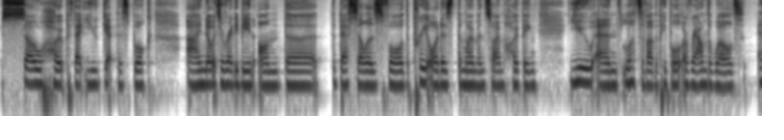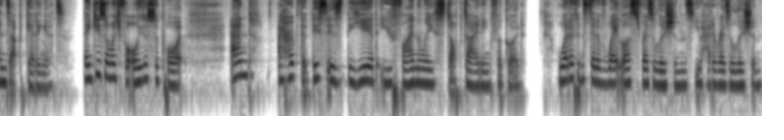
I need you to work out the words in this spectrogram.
so hope that you get this book. I know it's already been on the the bestsellers for the pre-orders at the moment, so I'm hoping you and lots of other people around the world end up getting it. Thank you so much for all your support, and I hope that this is the year that you finally stop dieting for good. What if instead of weight loss resolutions, you had a resolution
